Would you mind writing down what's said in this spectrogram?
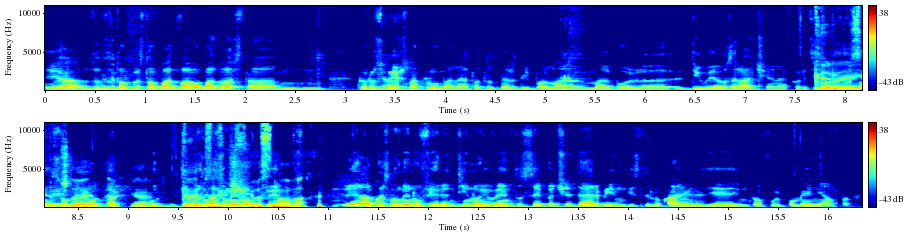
Ja, tudi zato, ko sta oba dva, oba dva sta mm, kar uspešna ja. kluba, ne, to tudi naredi pol malo mal bolj uh, divje ozračje. Ne, ko recimo, Kar To je, ja. omenil, osnova. Ja, ko sem omenil Fiorentino, Juventus, se je pač je derbi in tisti lokalni ljudje jim to ful pomeni, ampak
